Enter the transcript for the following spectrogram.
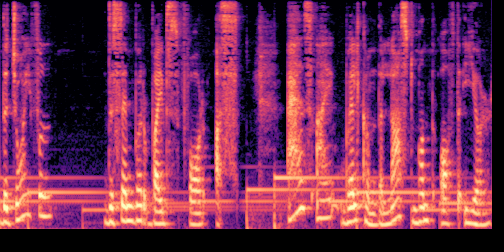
The Joyful December vibes for us. As I welcome the last month of the year,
